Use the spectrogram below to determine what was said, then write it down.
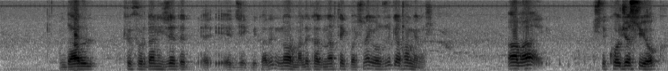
Darül Küfür'den hicret et, edecek bir kadın. Normalde kadınlar tek başına yolculuk yapamıyorlar. Ama işte kocası yok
